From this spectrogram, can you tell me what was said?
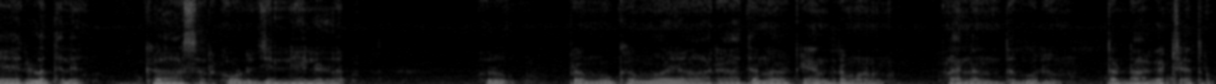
കേരളത്തിൽ കാസർഗോഡ് ജില്ലയിലുള്ള ഒരു പ്രമുഖമായ ആരാധനാ കേന്ദ്രമാണ് അനന്തപുരം തടാക ക്ഷേത്രം.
